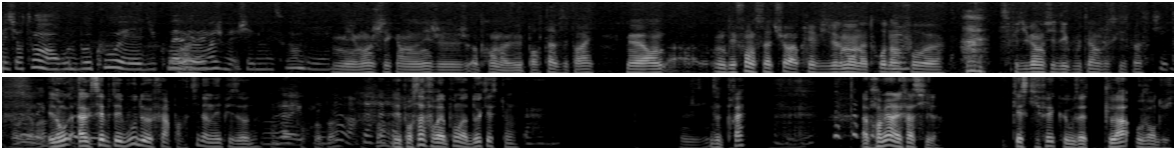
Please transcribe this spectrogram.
Mais surtout, on roule beaucoup et du coup, Bah euh, moi, je me, j'ai mis souvent des. Mais moi je sais qu'à un moment donné, je, je- après on avait les portables, c'est pareil. Mais euh, on, on- des fois on sature, après visuellement on a trop d'infos. euh, ça fait du bien aussi d'écouter un peu ce qui se passe. Et donc acceptez-vous de faire partie d'un épisode? Ouais, pourquoi plaisir. Et pour ça, il faut répondre à deux questions. Vous êtes prêts? La première, elle est facile. Qu'est-ce qui fait que vous êtes là aujourd'hui?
